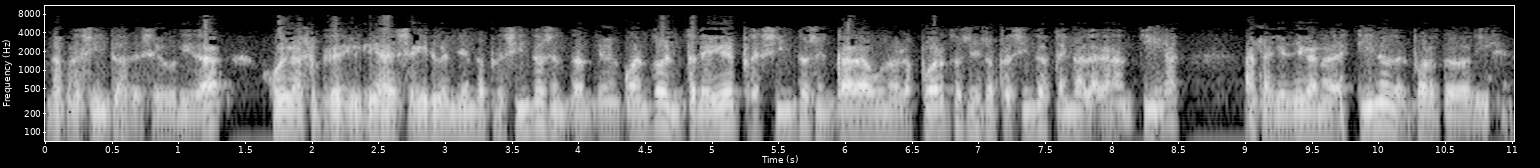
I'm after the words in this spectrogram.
los precintos de seguridad, juega su credibilidad de seguir vendiendo precintos en tanto y en cuanto entregue precintos en cada uno de los puertos y esos precintos tengan la garantía hasta que llegan a destino del puerto de origen.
